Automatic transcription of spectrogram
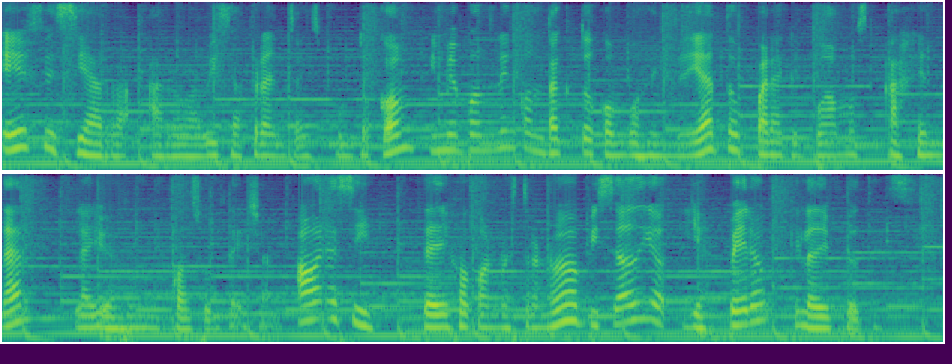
fsierra.visafranchise.com y me pondré en contacto con vos de inmediato para que podamos agendar la US Consultation. Ahora sí, te dejo con nuestro nuevo episodio y espero que lo disfrutes.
